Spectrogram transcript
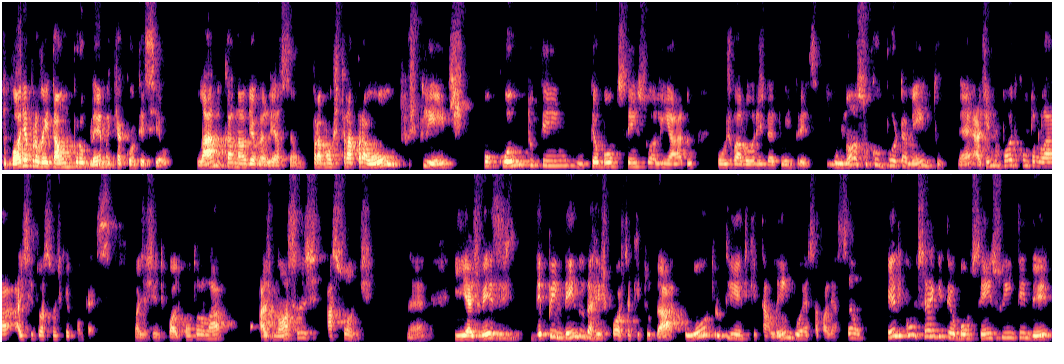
tu pode aproveitar um problema que aconteceu lá no canal de avaliação para mostrar para outros clientes o quanto tem o teu bom senso alinhado com os valores da tua empresa. O nosso comportamento, né, a gente não pode controlar as situações que acontecem, mas a gente pode controlar as nossas ações, né? E às vezes, dependendo da resposta que tu dá, o outro cliente que está lendo essa avaliação, ele consegue ter o bom senso e entender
